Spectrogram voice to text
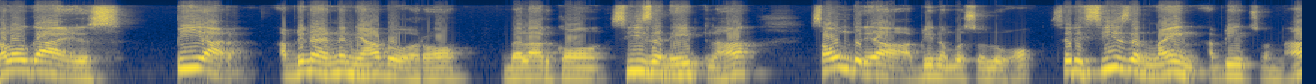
ஹலோ காய்ஸ் பிஆர் அப்படின்னா என்ன ஞாபகம் வரும்? நம்ம சீசன் எயிட்னா சௌந்தர்யா அப்படின்னு நம்ம சொல்லுவோம். சரி சீசன் நைன் அப்படின்னு சொன்னா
